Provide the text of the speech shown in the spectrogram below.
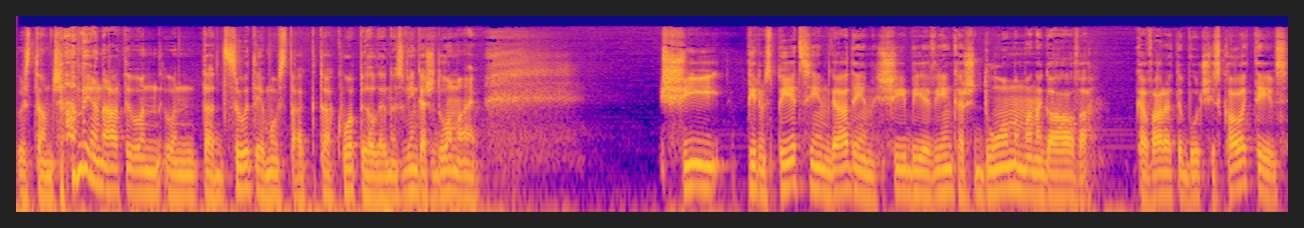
uz tam čempionātu un, un tad sūtīja mums tā, tā kopildi. Es vienkārši domāju, šī pirms pieciem gadiem šī bija vienkārši doma mana galva, ka varētu būt šis kolektīvs.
